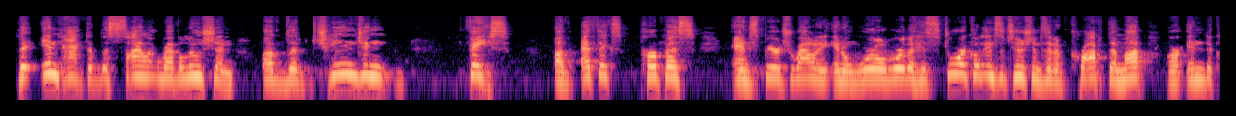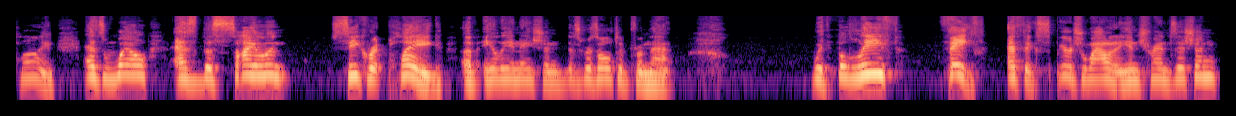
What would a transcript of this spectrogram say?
the impact of the silent revolution, of the changing face of ethics, purpose, and spirituality in a world where the historical institutions that have propped them up are in decline, as well as the silent, secret plague of alienation that's resulted from that. With belief, faith, ethics, spirituality in transition,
